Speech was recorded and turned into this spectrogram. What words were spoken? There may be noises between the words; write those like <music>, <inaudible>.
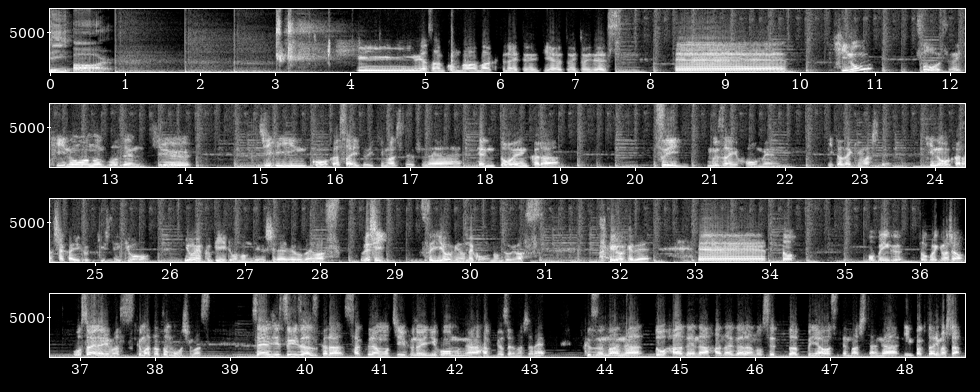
NTR 皆さんこんばんは、マークトゥナイト NTR トニトニです。えー、昨日そうですね、昨日の午前中、耳鼻咽喉科サイド行きましてですね、扁桃炎から、ついに無罪方面いただきまして、昨日から社会復帰して今日、ようやくビールを飲んでいる次第でございます。嬉しい水曜日の猫を飲んでおります。<laughs> というわけで、えー、っと、オープニング投稿行きましょう？お世話になります。熊田と申します。先日ウィザーズから桜モチーフのユニフォームが発表されましたね。クズマがド派手な花柄のセットアップに合わせてましたが、インパクトありました。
